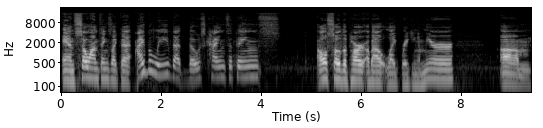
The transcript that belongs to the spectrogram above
And so on, things like that. I believe that those kinds of things also the part about like breaking a mirror um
